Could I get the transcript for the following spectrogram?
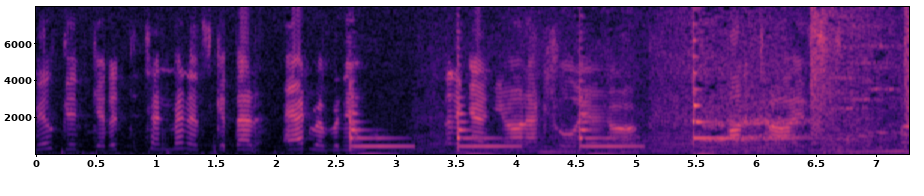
Milk it, get it to 10 minutes, get that ad revenue. Then again, you're not actually uh, monetized, but.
